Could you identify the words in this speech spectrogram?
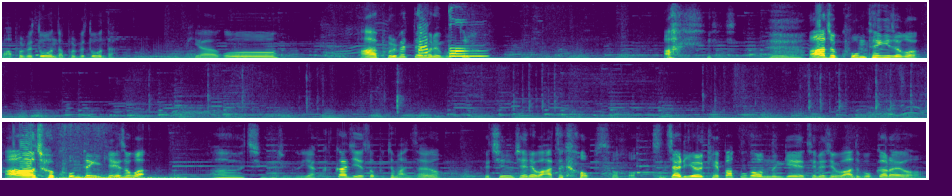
와 볼베 또 온다. 볼베 또 온다. 피하고. 아 볼베 때문에 못 들어. 아 저 곰탱이 저거. 아우 저 곰탱이 계속 와. 아우 징글징글. 야 끝까지 얘 소프트템 안 사요. 그 지금 쟤네 와드가 없어. 진짜 리얼 개빠꾸가 없는 게 쟤네 지금 와드 못 갈아요.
